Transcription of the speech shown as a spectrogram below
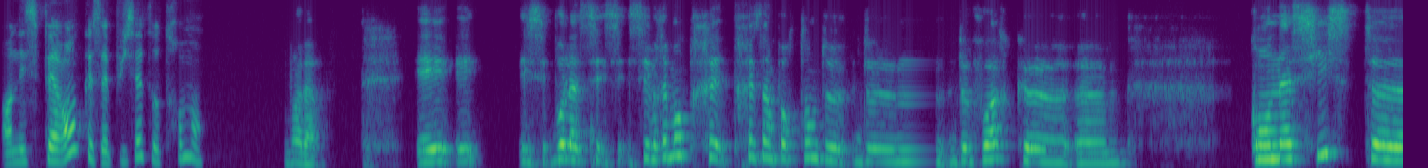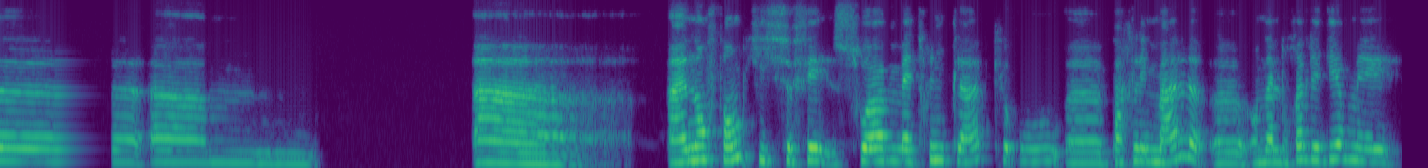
en espérant que ça puisse être autrement. Voilà. Et, voilà, c'est vraiment très, très important de, de, voir que euh, qu'on assiste euh, à, un enfant qui se fait soit mettre une claque ou euh, parler mal. on a le droit de les dire, mais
